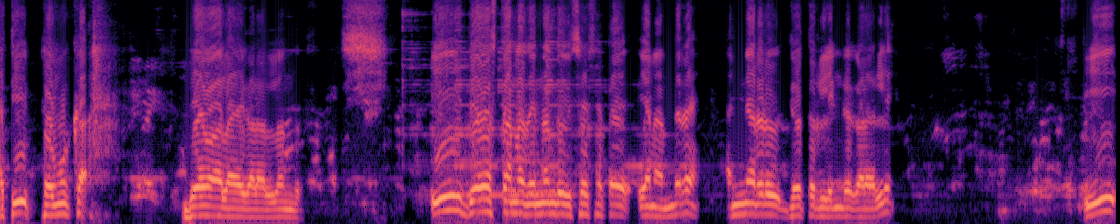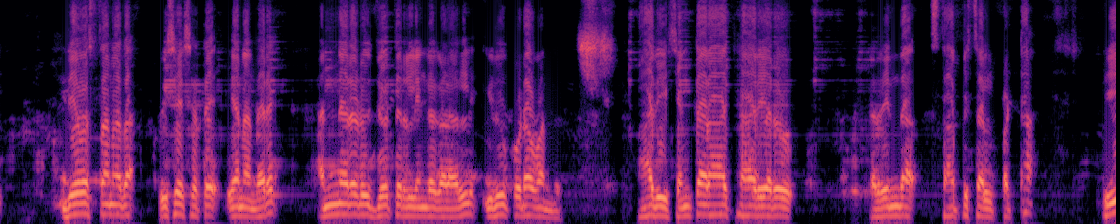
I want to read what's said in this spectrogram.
ಅತಿ ಪ್ರಮುಖ ದೇವಾಲಯಗಳಲ್ಲೊಂದು. ಈ ದೇವಸ್ಥಾನದ ಇನ್ನೊಂದು ವಿಶೇಷತೆ ಏನಂದ್ರೆ ಹನ್ನೆರಡು ಜ್ಯೋತಿರ್ಲಿಂಗಗಳಲ್ಲಿ ಈ ದೇವಸ್ಥಾನದ ವಿಶೇಷತೆ ಏನಂದರೆ ಹನ್ನೆರಡು ಜ್ಯೋತಿರ್ಲಿಂಗಗಳಲ್ಲಿ ಇದು ಕೂಡ ಒಂದು. ಆದಿ ಶಂಕರಾಚಾರ್ಯರು ರಿಂದ ಸ್ಥಾಪಿಸಲ್ಪಟ್ಟ ಈ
